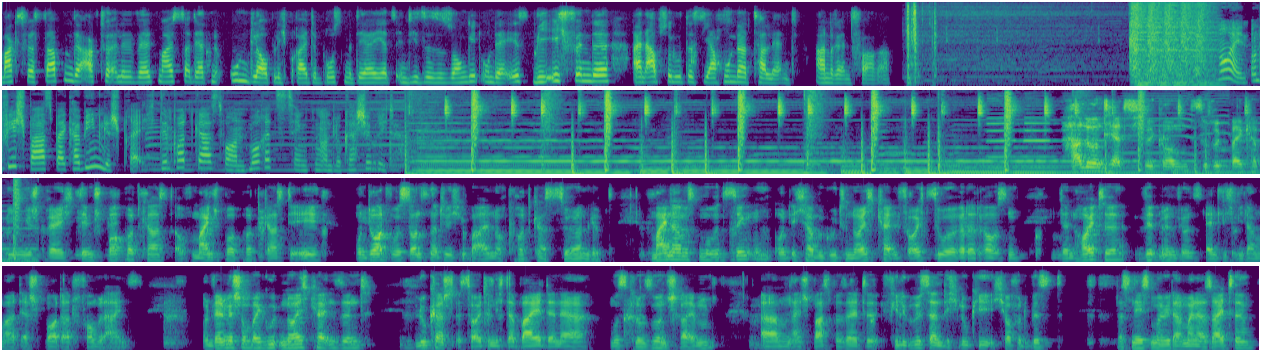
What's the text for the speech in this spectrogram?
Max Verstappen, der aktuelle Weltmeister, der hat eine unglaublich breite Brust, mit der er jetzt in diese Saison geht. Und er ist, wie ich finde, ein absolutes Jahrhunderttalent an Rennfahrer. Moin und viel Spaß bei Kabinengespräch, dem Podcast von Moritz Zinken und Lukas Schibrita. Hallo und herzlich willkommen zurück bei Kabinengespräch, dem Sportpodcast auf meinsportpodcast.de und dort, wo es sonst natürlich überall noch Podcasts zu hören gibt. Mein Name ist Moritz Zinken und ich habe gute Neuigkeiten für euch Zuhörer da draußen, denn heute widmen wir uns endlich wieder mal der Sportart Formel 1. Und wenn wir schon bei guten Neuigkeiten sind, Lukas ist heute nicht dabei, denn er muss Klausuren schreiben. Ähm, ein Spaß beiseite. Viele Grüße an dich, Luki. Ich hoffe, du bist das nächste Mal wieder an meiner Seite.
